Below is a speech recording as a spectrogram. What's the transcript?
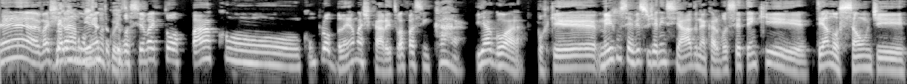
É, vai chegar vai no momento que você vai topar com, com problemas, cara, e tu vai falar assim, cara, e agora? Porque mesmo serviço gerenciado, né, cara, você tem que ter a noção de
